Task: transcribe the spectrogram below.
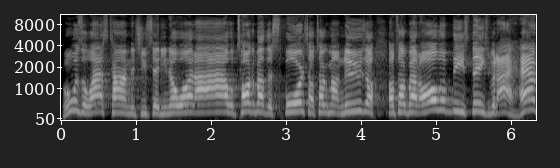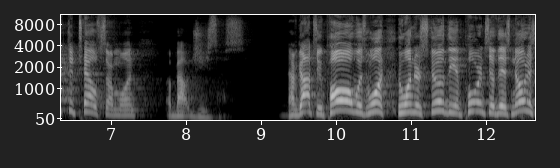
When was the last time that you said, you know what, I, will talk about the sports, I'll talk about news, I'll, I'll talk about all of these things, but I have to tell someone about Jesus? I've got to. Paul was one who understood the importance of this. Notice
